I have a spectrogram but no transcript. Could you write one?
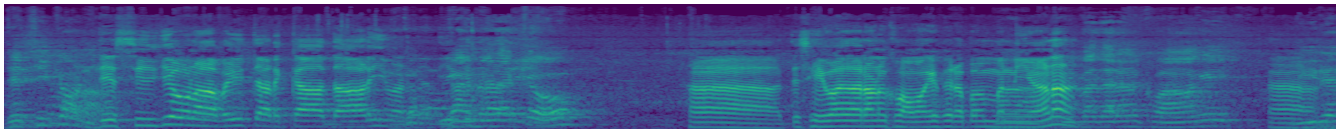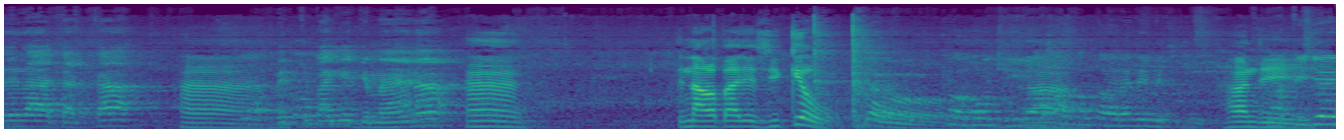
ਦੇਸੀ ਘਿਓ ਨਾਲ। ਦੇਸੀ ਘਿਓ ਨਾਲ ਬਈ ਤੜਕਾ ਦਾਲ ਹੀ ਬਣ ਜਾਂਦੀ ਹੈ। ਦਾ ਕਿਤੇ ਘਿਓ। ਹਾਂ ਤੇ ਸੇਵਾਦਾਰਾਂ ਨੂੰ ਖਵਾਵਾਂਗੇ ਫਿਰ ਆਪਾਂ ਮੰਨੀਆਂ ਨਾ ਬਾਜ਼ਾਰਾਂ ਨੂੰ ਖਵਾਵਾਂਗੇ। ਹਾਂ। ਜੀਰੇ ਦੇ ਲਾ ਤੜਕਾ ਹਾਂ। ਵਿੱਚ ਪਾਈਏ ਜਮੈਨ ਹਾਂ। ਤੇ ਨਾਲ ਪਾ ਜੇ ਸੀ ਘਿਓ ਘਿਓ ਉਹ ਜੀਰਾ ਸਭ ਤੋਂ ਇਹਦੇ ਵਿੱਚ ਜੀ। ਬਾਕੀ ਹਾਂਜੀ ਜੇ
